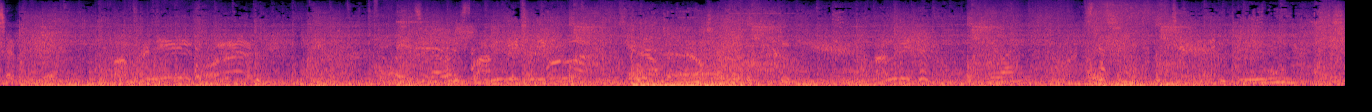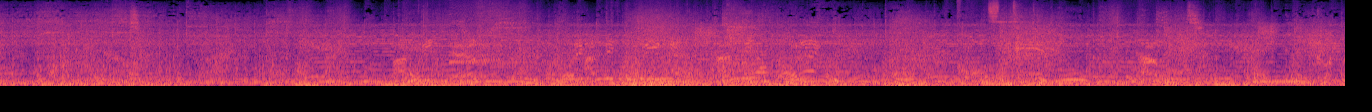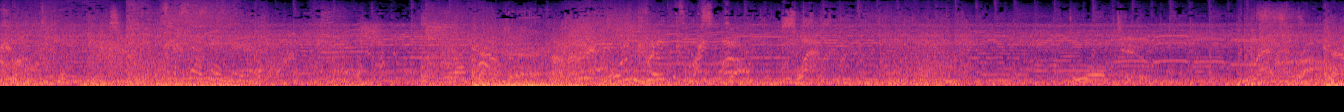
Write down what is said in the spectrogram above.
Schiff. Waffenil, oder? Bandit, Libonwa! Bandit! Bandit! Let's rock.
